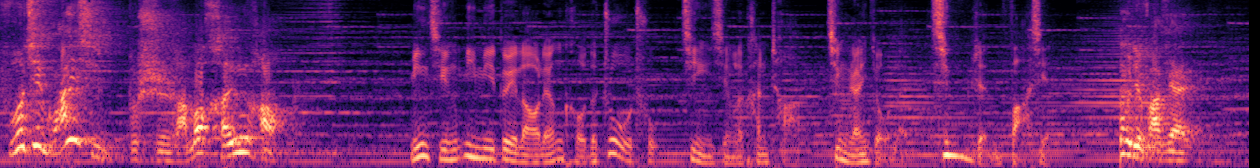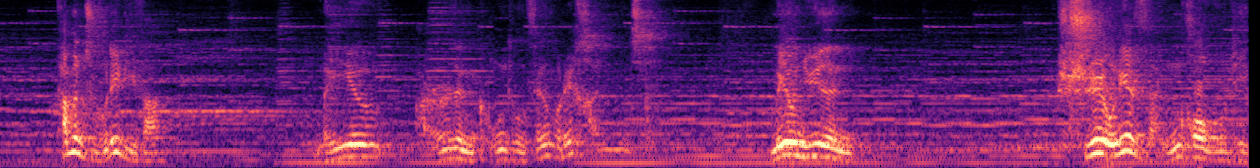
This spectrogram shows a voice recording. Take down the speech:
夫妻关系不是那么很好。民警秘密对老两口的住处进行了勘查，竟然有了惊人发现。我们就发现，他们住的地方没有二人共同生活的痕迹，没有女人。使用的任何物品。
